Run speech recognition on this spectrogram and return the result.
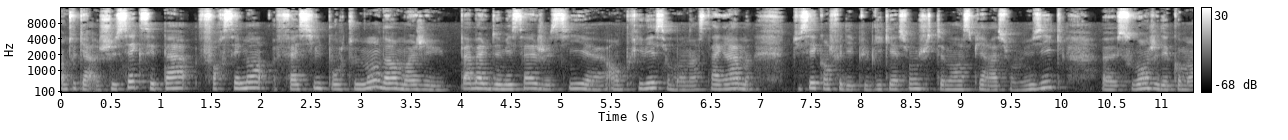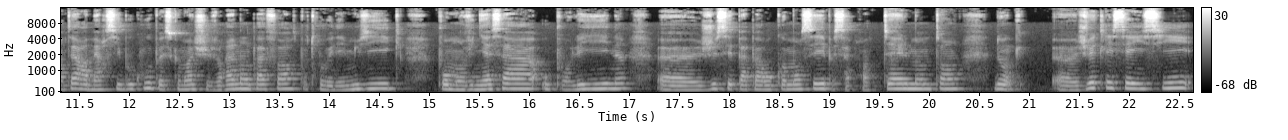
En tout cas, je sais que c'est pas forcément facile pour tout le monde. Hein. Moi, j'ai eu pas mal de messages aussi euh, en privé sur mon Instagram. Tu sais, quand je fais des publications justement inspiration musique, euh, souvent j'ai des commentaires ah, merci beaucoup parce que moi je suis vraiment pas forte pour trouver des musiques, pour mon vinyasa ou pour l'in. Euh, je sais pas par où commencer parce que ça prend tellement de temps. Donc, je vais te laisser ici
